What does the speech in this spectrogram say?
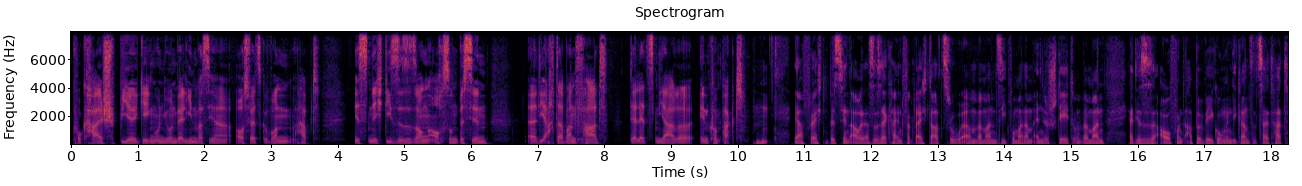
Pokalspiel gegen Union Berlin, was ihr auswärts gewonnen habt, ist nicht diese Saison auch so ein bisschen äh, die Achterbahnfahrt der letzten Jahre in kompakt. Ja, vielleicht ein bisschen, aber das ist ja kein Vergleich dazu, ähm, wenn man sieht, wo man am Ende steht und wenn man ja diese Auf- und Abbewegungen die ganze Zeit hat,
